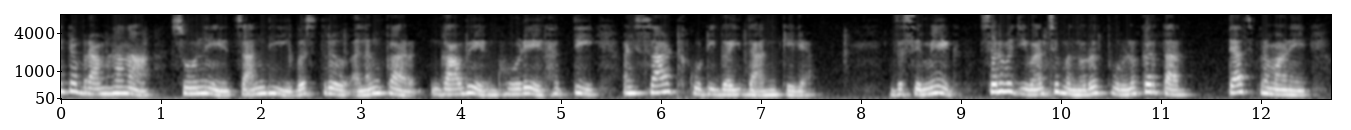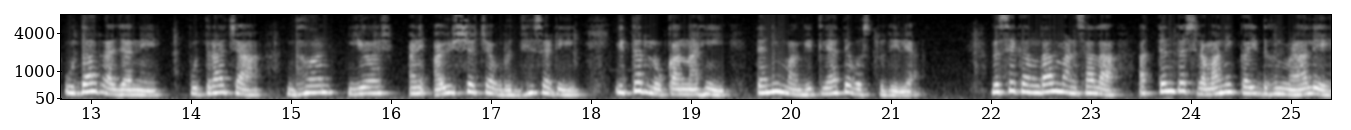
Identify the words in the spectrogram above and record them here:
त्या ब्राह्मणांना सोने चांदी वस्त्र अलंकार गावे घोडे हत्ती आणि साठ कोटी गायी दान केल्या. जसे मेघ सर्व जीवांचे मनोरथ पूर्ण करतात त्याचप्रमाणे उदार राजाने पुत्राच्या धन यश आणि आयुष्याच्या वृद्धीसाठी इतर लोकांनाही त्यांनी मागितल्या त्या वस्तू दिल्या. जसे कंगाल माणसाला अत्यंत श्रमाने काही धन मिळाले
